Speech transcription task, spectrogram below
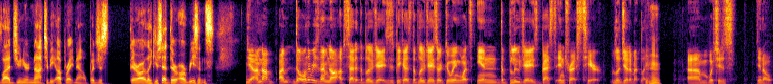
Vlad Jr. not to be up right now, but just there are, like you said, there are reasons. Yeah, I'm not. I'm the only reason I'm not upset at the Blue Jays is because the Blue Jays are doing what's in the Blue Jays' best interest here, legitimately. Mhm. Um, which is, you know,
